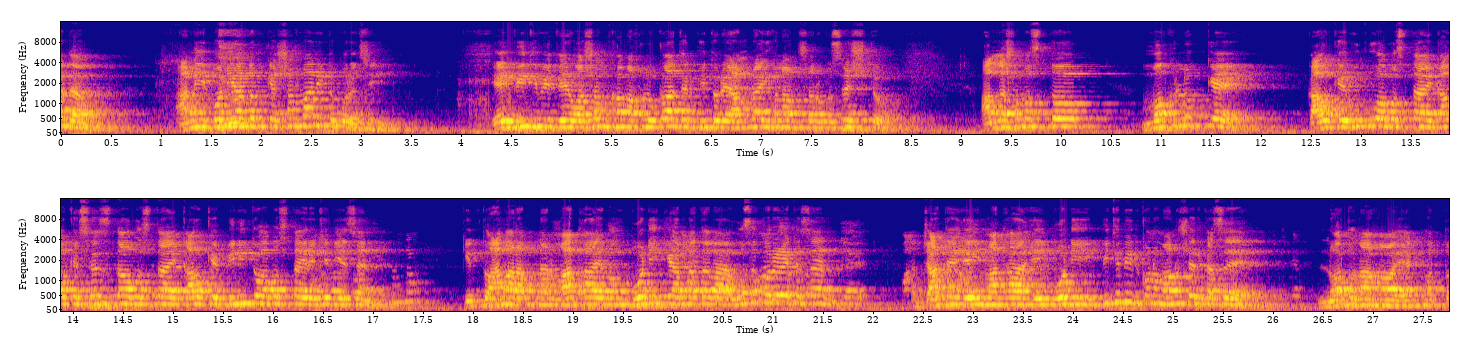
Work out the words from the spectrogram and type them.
আদম। আমি বনি আদমকে সম্মানিত করেছি। এই পৃথিবীতে অসংখ্য মখলুকাতের ভিতরে আমরাই হলাম সর্বশ্রেষ্ঠ। আল্লাহ সমস্ত মখলুককে কাউকে রুকু অবস্থায়, কাউকে সেজদা অবস্থায়, কাউকে বিনীত অবস্থায় রেখে দিয়েছেন। কিন্তু আমার আপনার মাথা এবং বডিকে আল্লাহ তালা উঁচু করে রেখেছেন, যাতে এই মাথা, এই বডি পৃথিবীর কোনো মানুষের কাছে নত না হয়, একমাত্র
